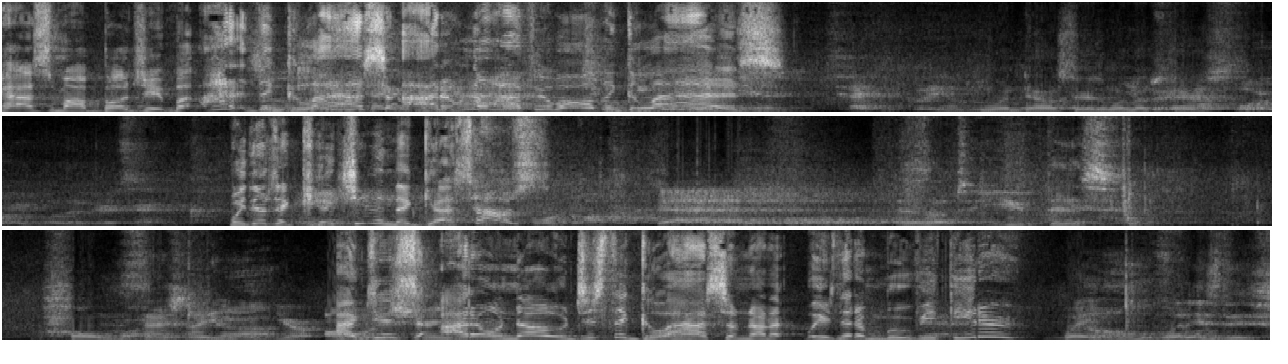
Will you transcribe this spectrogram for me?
past my budget, but I, the glass, I don't know how I feel about all the glass. Technically, I mean, One downstairs, one upstairs. four people live here technically. Wait, there's a kitchen in the guest house? Yeah. This is up to you. This Oh my essentially God. your own. I just, stream. I don't know. Just the glass, I'm not, a, wait, is that a movie theater? Wait, what is this?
